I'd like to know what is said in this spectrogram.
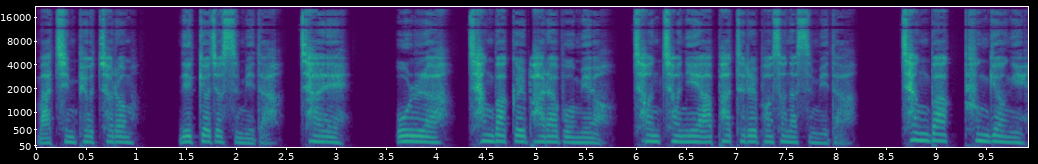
마침표처럼 느껴졌습니다. 차에 올라 창밖을 바라보며 천천히 아파트를 벗어났습니다. 창밖 풍경이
